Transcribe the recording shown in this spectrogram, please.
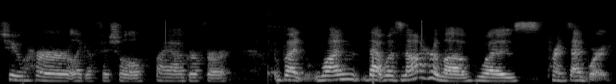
to her like official biographer But one that was not her love was Prince Edward.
